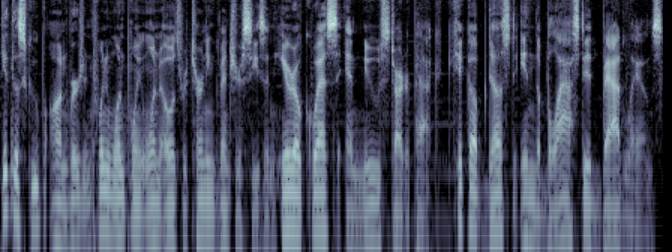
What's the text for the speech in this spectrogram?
Get the scoop on version 21.10's returning venture season, hero quests, and new starter pack. Kick up dust in the blasted Badlands.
